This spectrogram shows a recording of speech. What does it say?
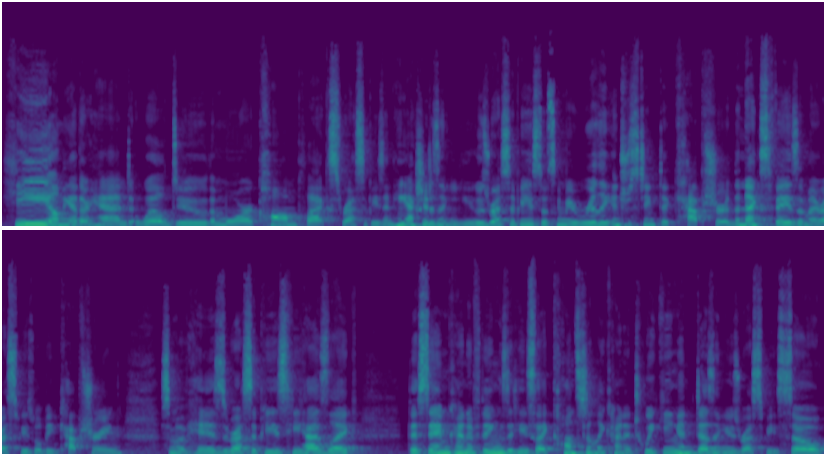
He, on the other hand, will do the more complex recipes, and he actually doesn't use recipes, so it's gonna be really interesting to capture. The next phase of my recipes will be capturing some of his recipes. He has like the same kind of things that he's like constantly kind of tweaking and doesn't use recipes. So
